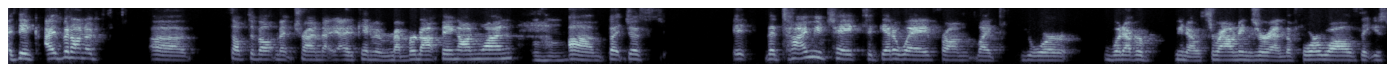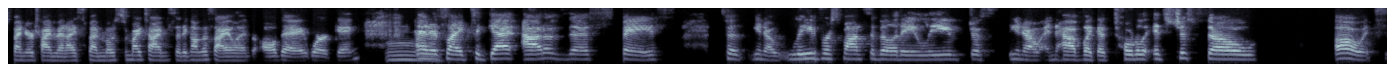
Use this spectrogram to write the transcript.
I think I've been on a uh self development trend. I, I can't even remember not being on one. Mhm. Um, but just it the time you take to get away from like your whatever you know surroundings you're in the four walls that you spend your time in. I spend most of my time sitting on this island all day working. And Mm. it's like to get out of this space to you know leave responsibility leave just you know and have like a total it's just so oh it's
